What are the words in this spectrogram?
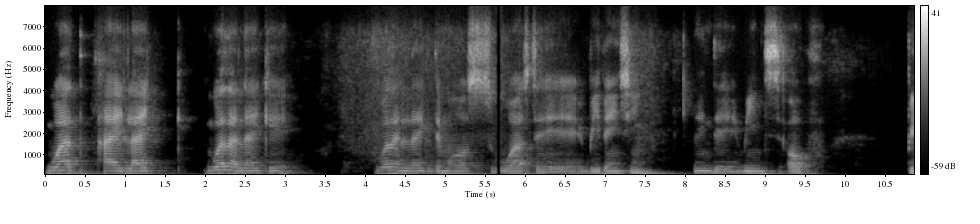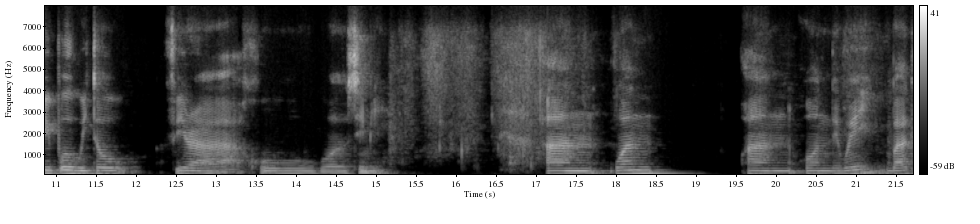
what I like what I like what I like the most was the be dancing in the midst of people without fear uh, who will see me. And one and on the way back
